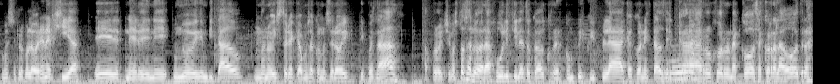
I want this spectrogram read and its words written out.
como siempre con la buena energía eh, de tener eh, un nuevo invitado, una nueva historia que vamos a conocer hoy. Y pues nada, aprovechemos para saludar a Juli que le ha tocado correr con pico y placa, conectados del carro, corre una cosa, corre la otra.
